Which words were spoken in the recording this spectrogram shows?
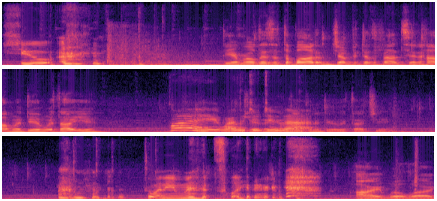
Shoot. The emerald is at the bottom. Jump into the fountain. Ha, I'm gonna do it without you. Why? Why would Kidding, you do that? I'm not gonna do it without you. 20 minutes later. I will, uh,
